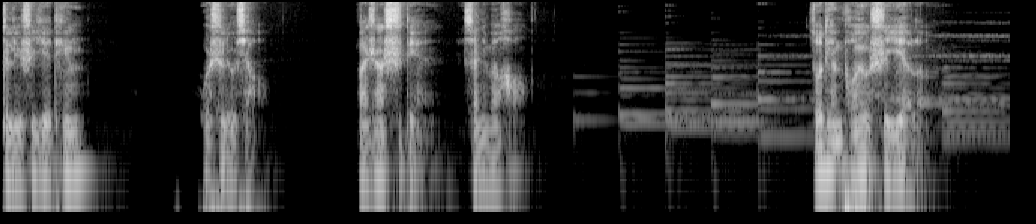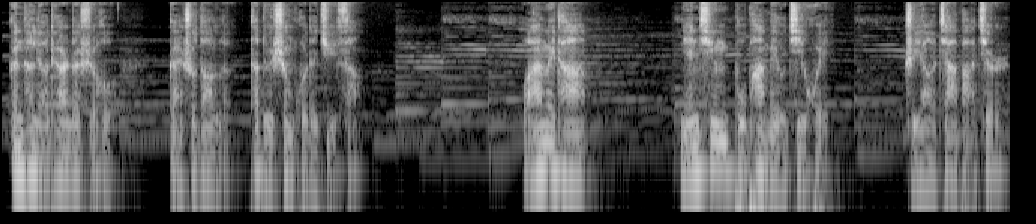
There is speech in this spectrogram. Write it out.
这里是夜听，我是刘晓。晚上十点向你问好。昨天朋友失业了，跟他聊天的时候，感受到了他对生活的沮丧。我安慰他：“年轻不怕没有机会，只要加把劲儿，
